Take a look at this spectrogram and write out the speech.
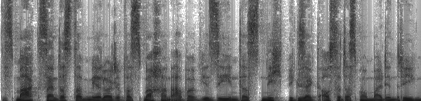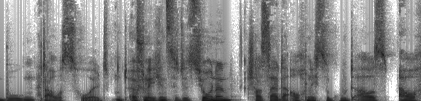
Es mag sein, dass da mehr Leute was machen, aber wir sehen das nicht, wie gesagt, außer dass man mal den Regenbogen rausholt. Und öffentliche Institutionen schaut es leider auch nicht so gut aus, auch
